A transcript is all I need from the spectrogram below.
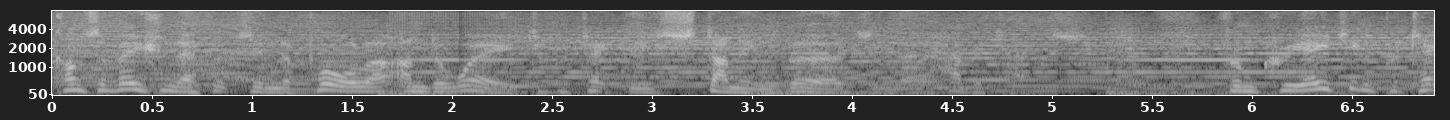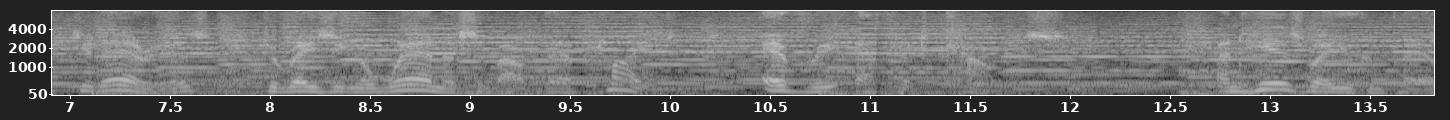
Conservation efforts in Nepal are underway to protect these stunning birds and their habitats. From creating protected areas to raising awareness about their plight, every effort counts. And here's where you can play a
